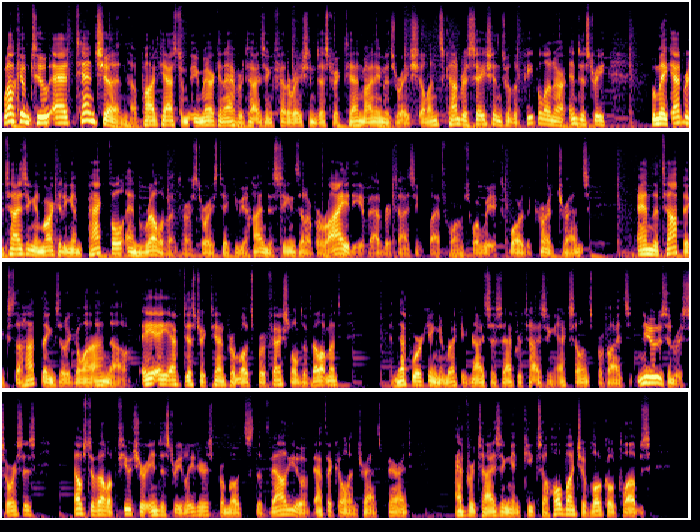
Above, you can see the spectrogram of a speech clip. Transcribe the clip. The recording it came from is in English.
Welcome to Attention, a podcast from the American Advertising Federation District 10. My name is Ray Schillens. Conversations with the people in our industry who make advertising and marketing impactful and relevant. Our stories take you behind the scenes on a variety of advertising platforms where we explore the current trends and the topics, the hot things that are going on now. AAF District 10 promotes professional development and networking and recognizes advertising excellence, provides news and resources helps develop future industry leaders, promotes the value of ethical and transparent advertising, and keeps a whole bunch of local clubs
